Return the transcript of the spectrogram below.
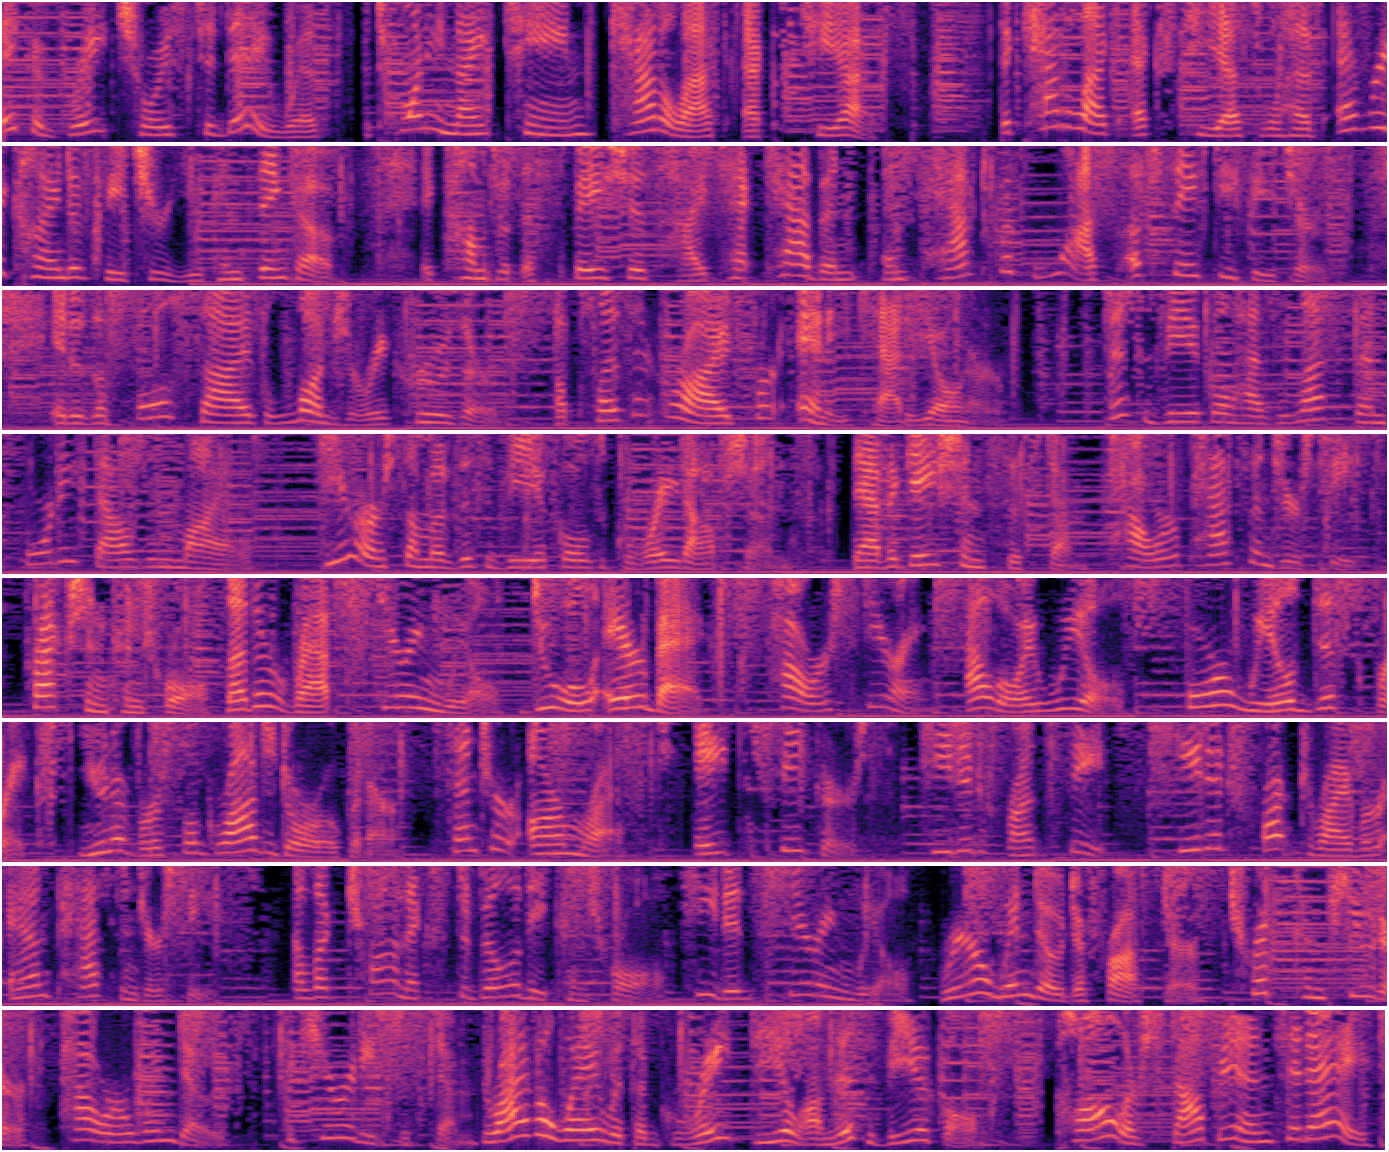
Make a great choice today with the 2019 Cadillac XTS. The Cadillac XTS will have every kind of feature you can think of. It comes with a spacious, high-tech cabin and packed with lots of safety features. It is a full-size luxury cruiser, a pleasant ride for any Caddy owner. This vehicle has less than 40,000 miles. Here are some of this vehicle's great options. Navigation system, power passenger seat, traction control, leather wrapped steering wheel, dual airbags, power steering, alloy wheels, four wheel disc brakes, universal garage door opener, center armrest, eight speakers, heated front seats, heated front driver and passenger seats, electronic stability control, heated steering wheel, rear window defroster, trip computer, power windows, security system. Drive away with a great deal on this vehicle. Call or stop in today.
